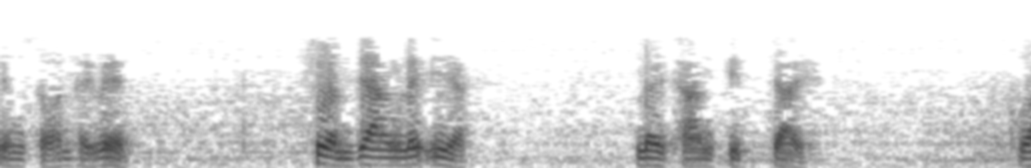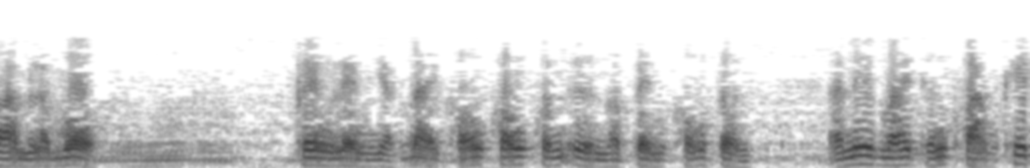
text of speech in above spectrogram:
จึงสอนให้เว้น ส่วนอย่างละเอียดในทางจิตใจ ความละโมบเพ่งเล็งอยากได้ของของคนอื่นมาเป็นของตน อันนี้หมายถึงความคิด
